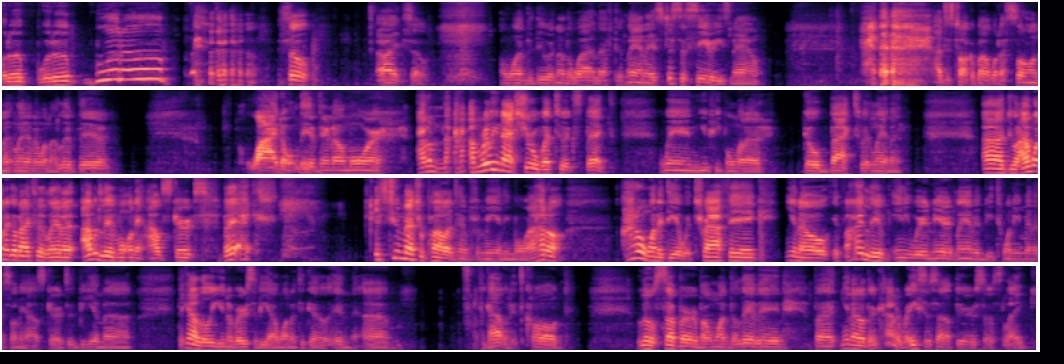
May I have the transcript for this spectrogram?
What up? What up? What up? so, all right. So, I wanted to do another Why I Left Atlanta. It's just a series now. I just talk about what I saw in Atlanta when I lived there. Why I don't live there no more. I don't. I'm really not sure what to expect when you people want to go back to Atlanta. Uh, do I want to go back to Atlanta? I would live on the outskirts, but it's too metropolitan for me anymore. I don't. I don't want to deal with traffic. You know, if I lived anywhere near Atlanta, it'd be 20 minutes on the outskirts. It'd be in, uh, they got a little university I wanted to go in. Um, I forgot what it's called. A little suburb I wanted to live in. But, you know, they're kind of racist out there. So it's like,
